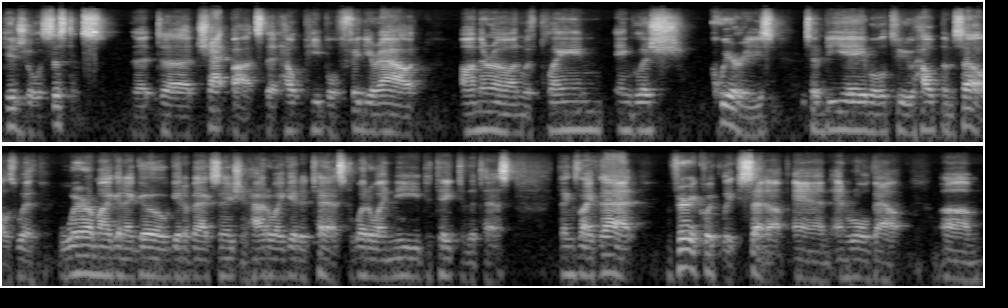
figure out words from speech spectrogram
digital assistants, that uh, chatbots that help people figure out on their own with plain English queries to be able to help themselves with where am I going to go get a vaccination? How do I get a test? What do I need to take to the test? Things like that very quickly set up and, and rolled out. Um,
